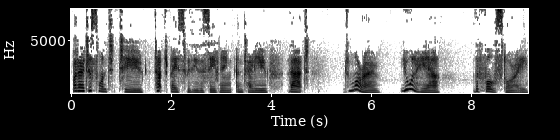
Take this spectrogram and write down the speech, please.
But I just wanted to touch base with you this evening and tell you that tomorrow you will hear the full story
